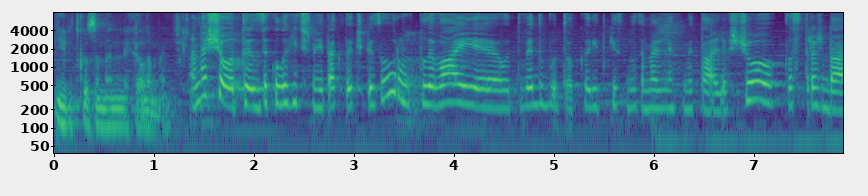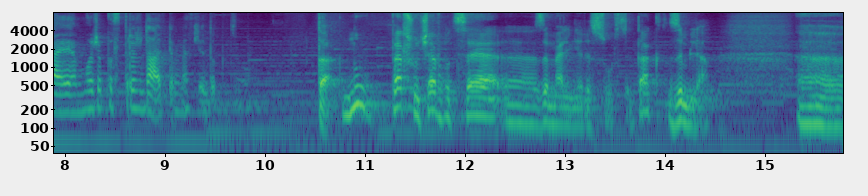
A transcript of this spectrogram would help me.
і рідкоземельних елементів. А на що от, з екологічної так точки зору впливає от, видобуток рідкісноземельних металів? Що постраждає, може постраждати внаслідок цього? Так, ну в першу чергу це е, земельні ресурси, так, земля. Е,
